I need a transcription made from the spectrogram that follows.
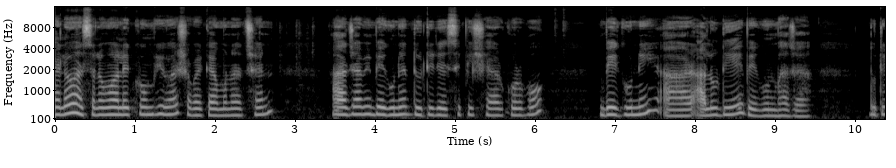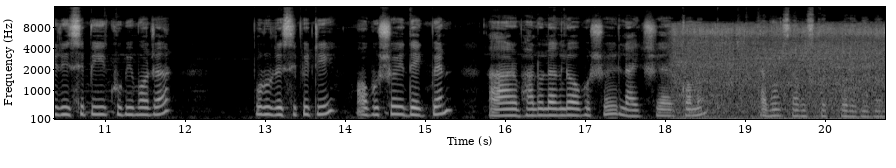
হ্যালো, আসসালামু আলাইকুম ভিউয়ার, সবাই কেমন আছেন? আজ আমি বেগুনের দুটি রেসিপি শেয়ার করব। বেগুনি আর আলু দিয়ে বেগুন ভাজা। দুটি রেসিপি খুবই মজার। পুরো রেসিপিটি অবশ্যই দেখবেন আর ভালো লাগলে অবশ্যই লাইক শেয়ার কমেন্ট এবং সাবস্ক্রাইব করে দেবেন।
